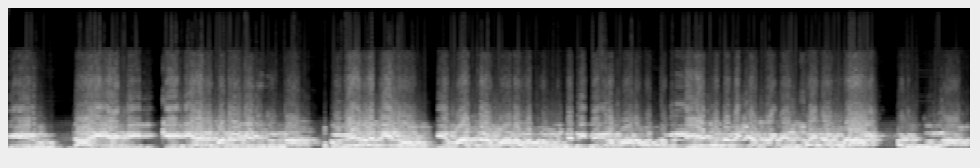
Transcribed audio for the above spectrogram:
మీరు దారి కేటీఆర్ మనవి చేస్తున్నా. ఒకవేళ నీలో ఏమాత్రం మానవత్వం ఉంటే నీ దగ్గర మానవత్వం లేదన్న విషయం నాకు తెలుసు అయినా కూడా అడుగుతున్నా.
